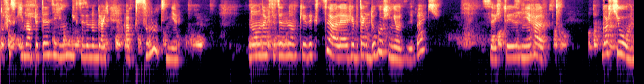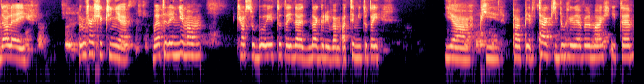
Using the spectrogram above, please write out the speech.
do wszystkich mam pretensje, że nikt nie chce ze mną grać. Absolutnie. No ona chce ze mną kiedy chce, ale żeby tak długo się nie odzywać? Coś tu jest nie Gościu, dalej. Ruszasz się czy nie? Bo ja tyle nie mam czasu, bo je tutaj na, nagrywam, a ty mi tutaj... Ja pier papier, taki duży level masz i ten,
